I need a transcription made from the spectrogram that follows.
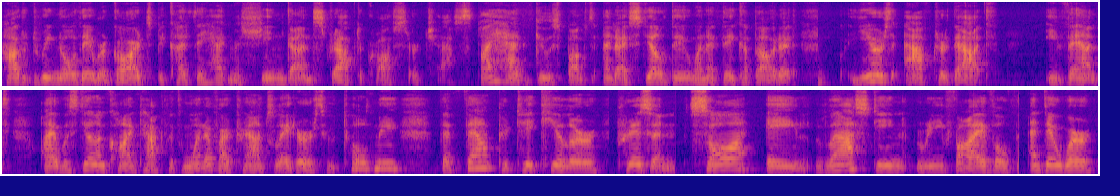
How did we know they were guards? Because they had machine guns strapped across their chest. I had goosebumps, and I still do when I think about it years after that event, I was still in contact with one of our translators who told me that that particular prison saw a lasting revival. And there were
